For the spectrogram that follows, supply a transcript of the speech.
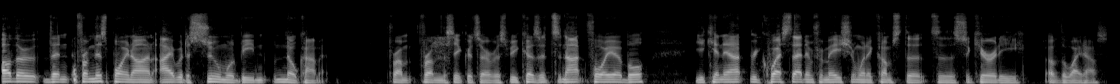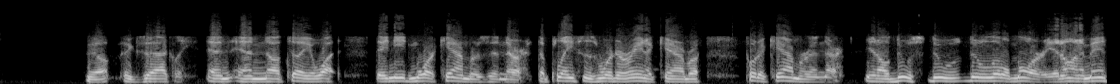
other than from this point on, I would assume would be no comment from from the Secret Service because it's not FOIAble. You cannot request that information when it comes to, to the security of the White House. Yeah, exactly. And and I'll tell you what, they need more cameras in there. The places where there ain't a camera, put a camera in there. You know, do do do a little more. You know what I mean?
